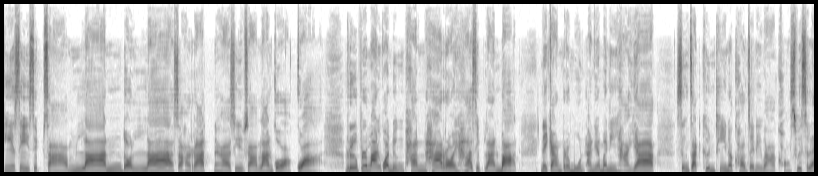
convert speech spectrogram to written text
ที่ 43 ล้านดอลลาร์สหรัฐนะคะ43 ล้านกว่ากว่า หรือประมาณกว่า 1,550 ล้านบาท ในการประมูลอัญมณีหายาก ซึ่งจัดขึ้นที่นครเจนีวาของสวิตเซอร์แล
